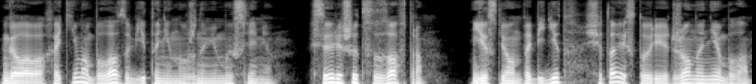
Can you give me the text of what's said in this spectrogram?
Голова Хакима была забита ненужными мыслями. Все решится завтра. Если он победит, считай, истории Джона не было.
